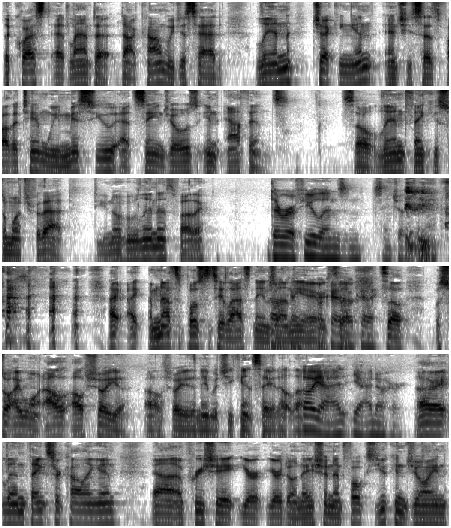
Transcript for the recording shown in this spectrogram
Thequestatlanta.com. We just had Lynn checking in, and she says, Father Tim, we miss you at St. Joe's in Athens. So, Lynn, thank you so much for that. Do you know who Lynn is, Father? There were a few Lynn's in St. Joseph. I, am not supposed to say last names okay, on the air, okay, so, okay. so so I won't. I'll I'll show you. I'll show you the name, but she can't say it out loud. Oh yeah, yeah, I know her. All right, Lynn. Thanks for calling in. Uh, appreciate your your donation, and folks, you can join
